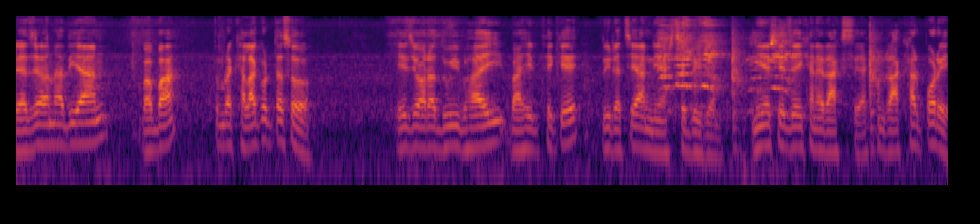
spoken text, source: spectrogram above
রেজান আদিয়ান বাবা, তোমরা খেলা করতেছো? এই যে ওরা দুই ভাই বাহির থেকে দুইটা চেয়ার নিয়ে আসছে দুইজন। নিয়ে এসে যে এখানে রাখছে। এখন রাখার পরে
